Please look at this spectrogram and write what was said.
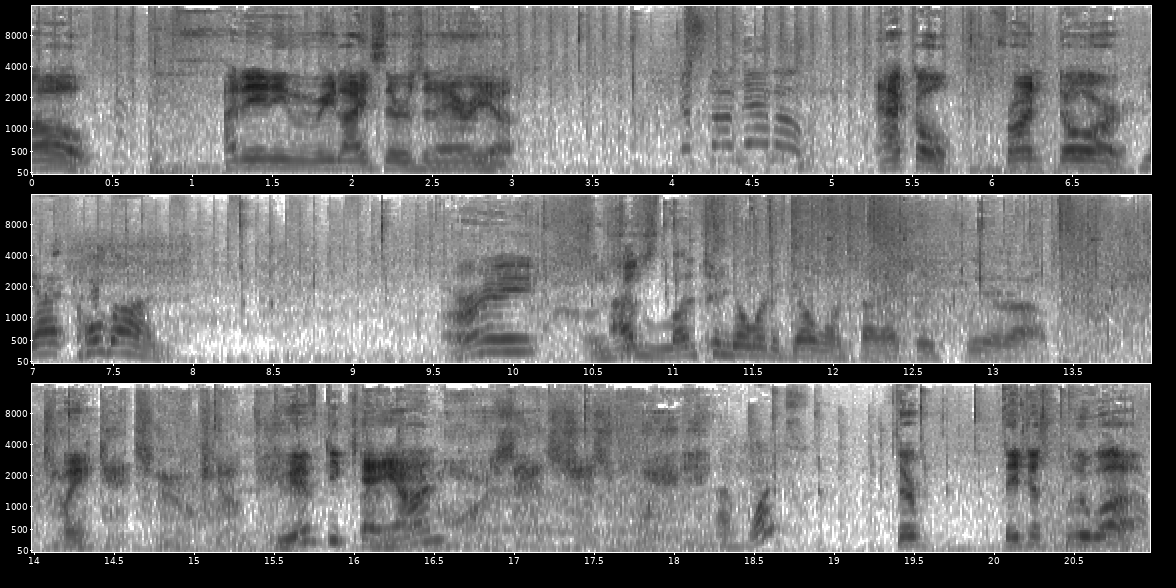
Oh. I didn't even realize there was an area. Just found ammo! Ackle, front door. Yeah, hold on. Alright. I was I'd just- love to know where to go once I actually clear up. Wait, Get do you have decay on? Just. Uh, what? They're they just blew up.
